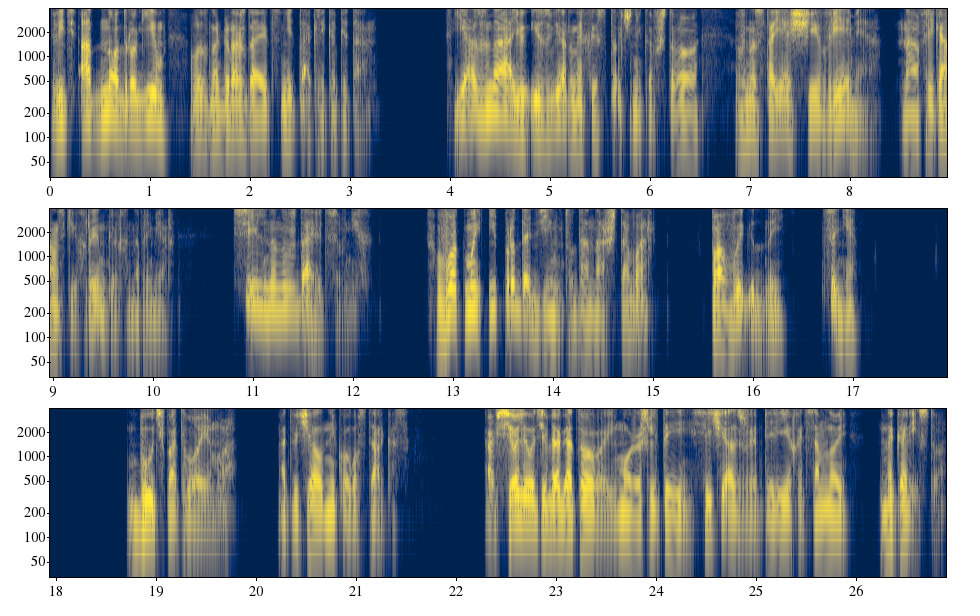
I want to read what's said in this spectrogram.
Ведь одно другим вознаграждается, не так ли, капитан? Я знаю из верных источников, что в настоящее время на африканских рынках, например, сильно нуждаются в них. Вот мы и продадим туда наш товар по выгодной цене. «Будь по-твоему», — отвечал Никола Старкас. «А все ли у тебя готово, и можешь ли ты сейчас же переехать со мной на Користу?»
